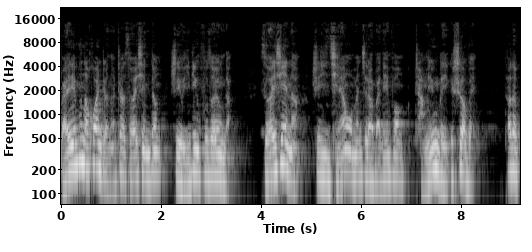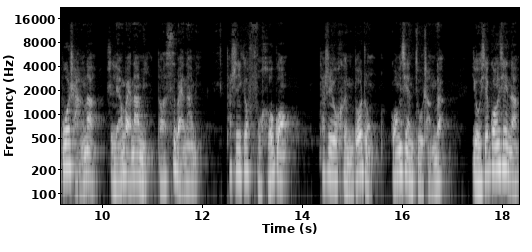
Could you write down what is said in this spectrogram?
白癜风的患者呢，照紫外线灯是有一定副作用的。紫外线呢，是以前我们治疗白癜风常用的一个设备，它的波长呢是两百纳米到四百纳米，它是一个复合光，它是由很多种光线组成的。有些光线呢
